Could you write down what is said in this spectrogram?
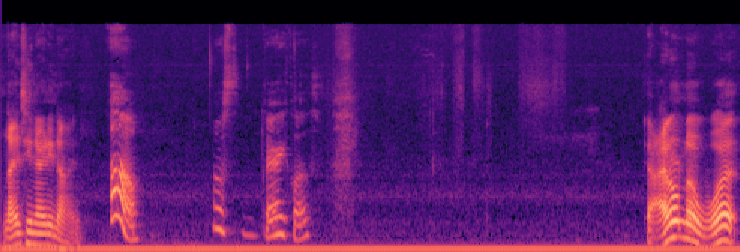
1999. Oh, that was very close. Yeah, I don't know what.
